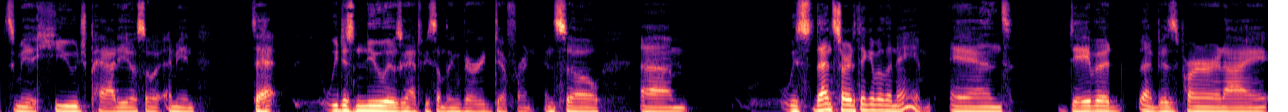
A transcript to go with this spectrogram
It's going to be a huge patio. So I mean, to we just knew it was going to have to be something very different. And so um, we then started thinking about the name, and David, my business partner, and I.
